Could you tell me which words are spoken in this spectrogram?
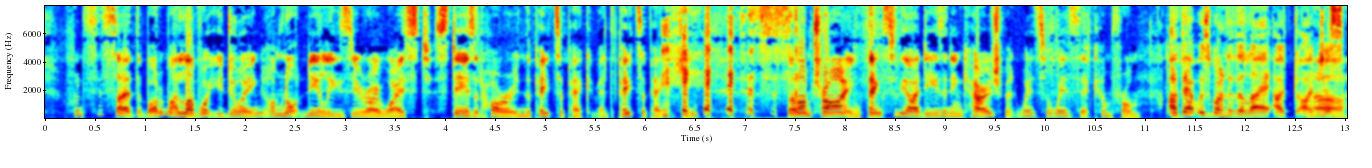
what's this say at the bottom? I love what you're doing. I'm not nearly zero waste. Stares at horror in the pizza pack at the pizza packaging, but I'm trying. Thanks for the ideas and encouragement. Where, so where's that come from? Oh, that was one of the late. I, I just Ah,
